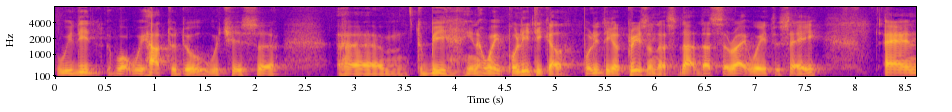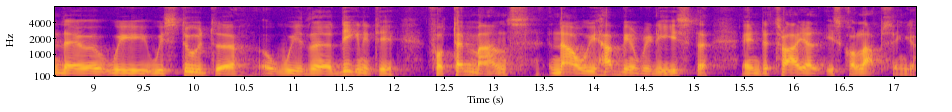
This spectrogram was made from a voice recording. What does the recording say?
we did what we had to do, which is uh, um, to be, in a way, political, political prisoners. That, that's the right way to say. And uh, we, we stood uh, with uh, dignity for 10 months. Now we have been released, and the trial is collapsing.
